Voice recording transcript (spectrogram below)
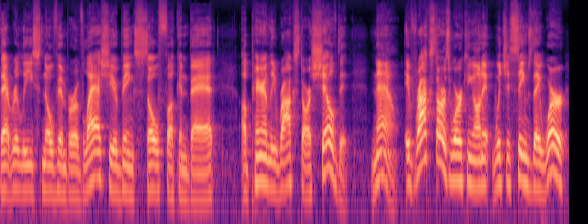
that released November of last year being so fucking bad, apparently Rockstar shelved it. Now, if Rockstar's working on it, which it seems they were,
